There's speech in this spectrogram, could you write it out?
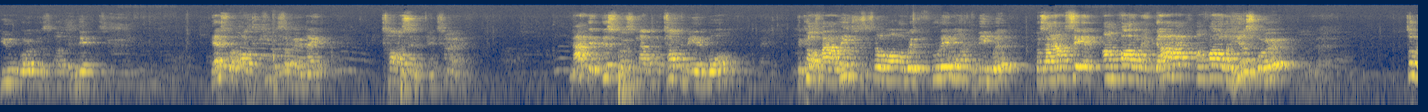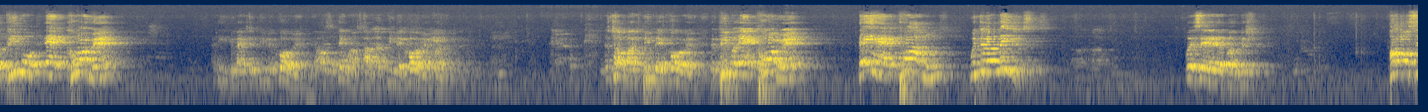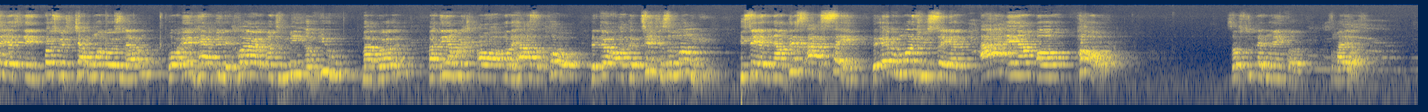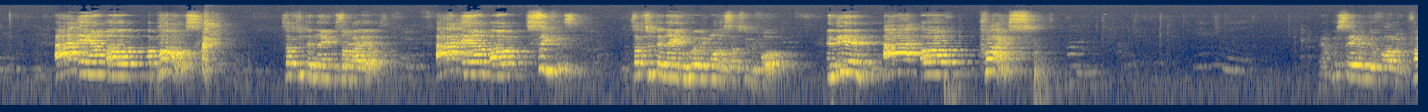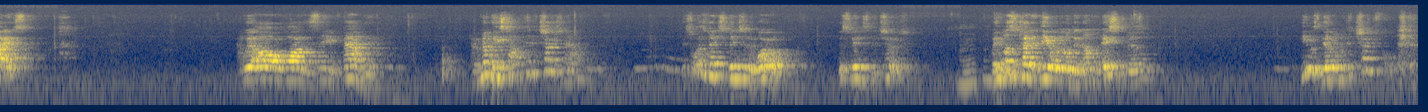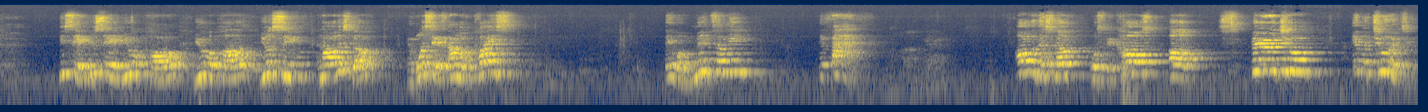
You workers of iniquity. That's what ought to keep us up at night, tossing and turning. Not that this person's not going to talk to me anymore, because my allegiance is no longer with who they wanted to be with. Because I'm saying I'm following God, I'm following His word. So the people at Corinth, I need to get back to the people at Corinth. I also think I was talking about the people at Corinth. Let's talk about the people at Corinth. The people at Corinth, they had problems with their allegiances. What does it say there, Brother Bishop? Paul says in 1 Corinthians chapter 1, verse 11, For it hath been declared unto me of you, my brother, by them which are of the house of Paul, that there are contentions among you. He said, Now this I say, that every one of you said, I am of Paul. Substitute that name for somebody else. I am of Apollos. Substitute that name for somebody else. I am of Cephas. Substitute that name for whoever you want to substitute it for. And then I of Christ. Now, we're saying we're following Christ, and we're all part of the same family. And remember, he's talking to the church now. This wasn't been to the world. This been to the church. But he wasn't trying to deal with no denominationalism. He was dealing with the church. He said, you're saying you're Paul, you're Apollos, you're Cephas, and all this stuff. And one says, I'm of Christ. They were mentally divided. All of this stuff was because of spiritual immaturity.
